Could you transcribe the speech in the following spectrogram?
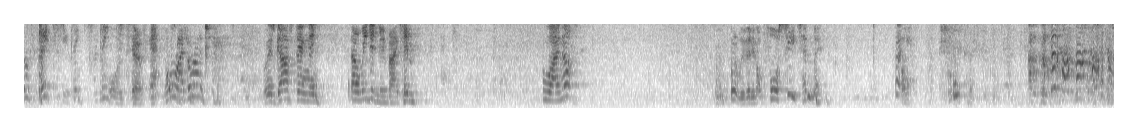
oh, plates, you plates, plates. Oh, pair of hands. All right, all right. Where's Garstang then? Oh, we didn't invite him. Why not? Well, we've only got four seats, haven't we? Oh.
